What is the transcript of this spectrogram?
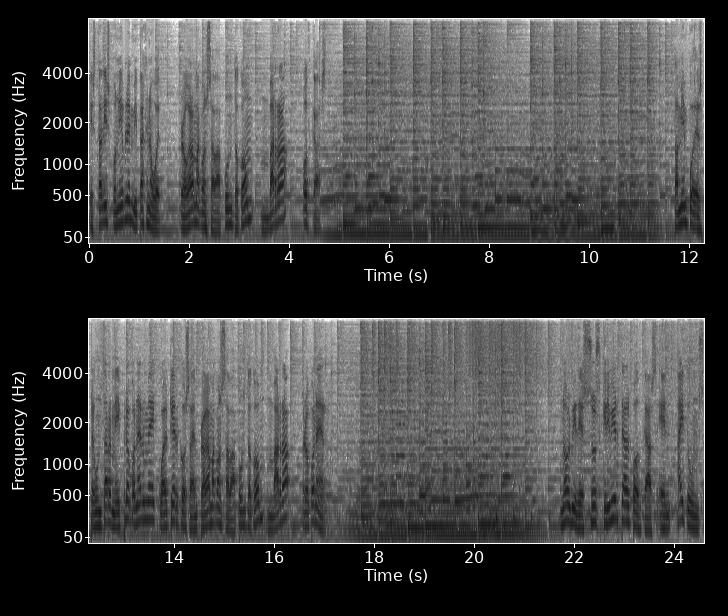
está disponible en mi página web, programaconsaba.com barra podcast. También puedes preguntarme y proponerme cualquier cosa en programaconsaba.com barra proponer. No olvides suscribirte al podcast en iTunes,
